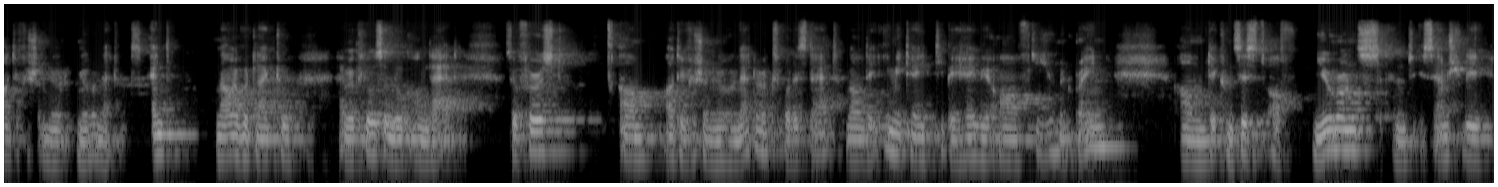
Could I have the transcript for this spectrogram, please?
artificial neural networks. And now I would like to have a closer look on that. So first, um, artificial neural networks, what is that? Well, they imitate the behavior of the human brain. Um, they consist of neurons, and essentially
